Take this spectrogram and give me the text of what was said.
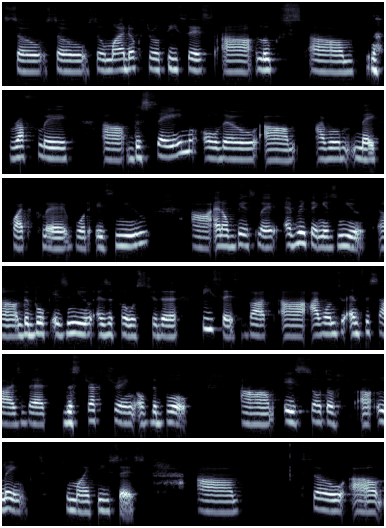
so so so my doctoral thesis uh, looks um, roughly uh, the same, although um, I will make quite clear what is new. Uh, and obviously, everything is new. Uh, the book is new as opposed to the thesis, but I want to emphasize that the structuring of the book is sort of uh, linked to my thesis. Um, so, um,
